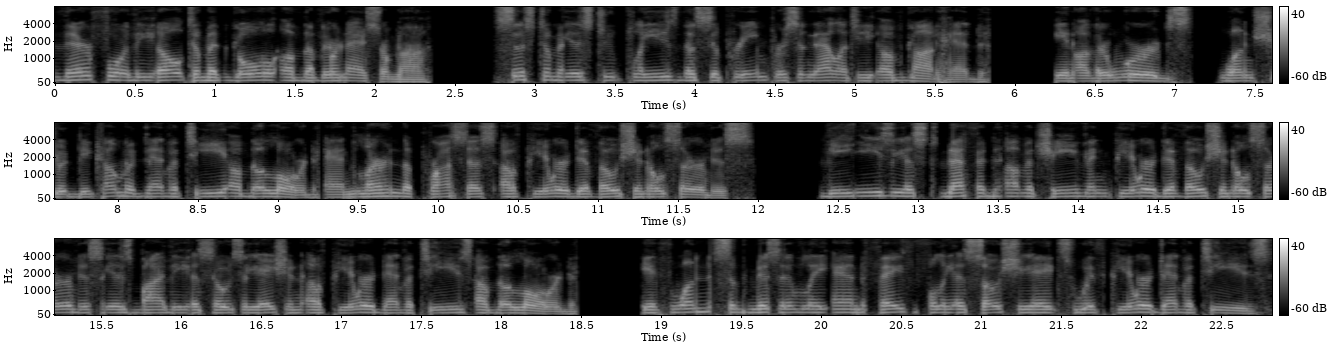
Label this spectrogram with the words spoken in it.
Therefore, the ultimate goal of the Varnasrama system is to please the Supreme Personality of Godhead. In other words, one should become a devotee of the Lord and learn the process of pure devotional service. The easiest method of achieving pure devotional service is by the association of pure devotees of the Lord. If one submissively and faithfully associates with pure devotees,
